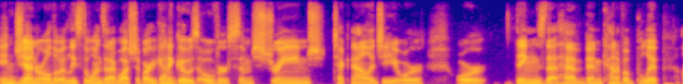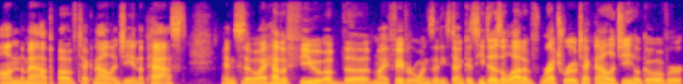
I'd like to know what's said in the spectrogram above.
in general, though at least the ones that I've watched so far, he kind of goes over some strange technology or or things that have been kind of a blip on the map of technology in the past. And so I have a few of the my favorite ones that he's done because he does a lot of retro technology. He'll go over,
